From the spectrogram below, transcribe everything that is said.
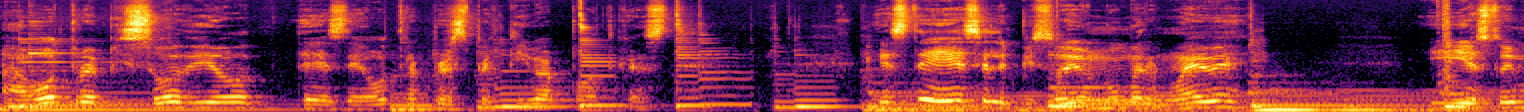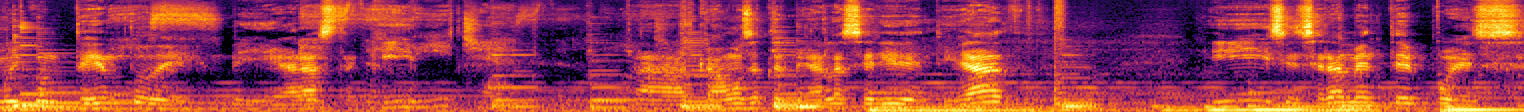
a otro episodio desde otra perspectiva podcast. Este es el episodio número 9 y estoy muy contento de, llegar hasta aquí. Acabamos de terminar la serie Identidad y sinceramente pues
